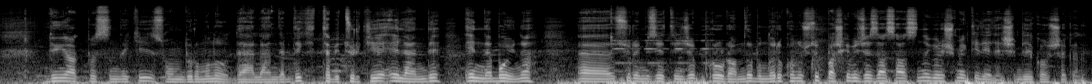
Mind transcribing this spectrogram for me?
Dünya Kupası'ndaki son durumunu değerlendirdik. Tabii Türkiye elendi. Enine boyuna e, süremiz yetince programda bunları konuştuk. Başka bir ceza sahasında görüşmek dileğiyle. Şimdilik hoşçakalın.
